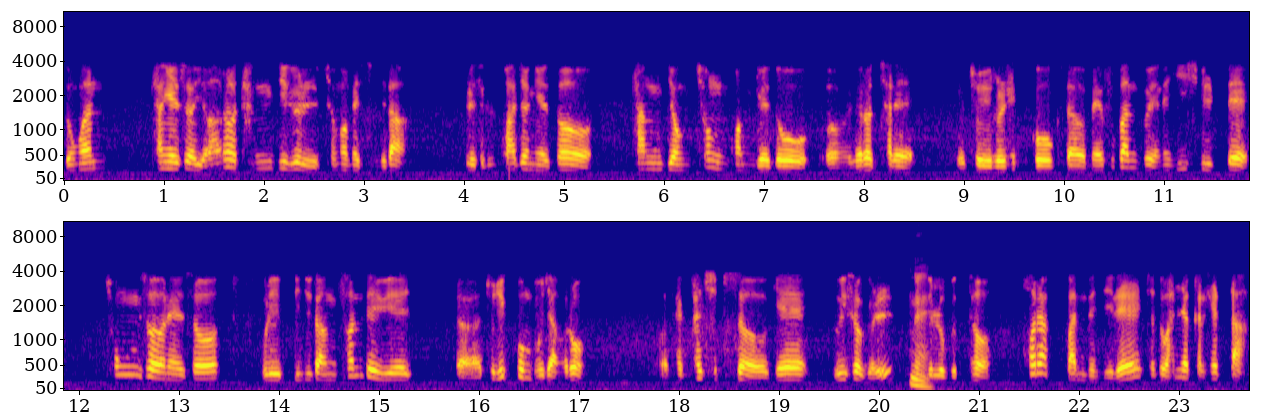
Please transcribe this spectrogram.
동안 당에서 여러 당직을 경험했습니다. 그래서 그 과정에서 당정청 관계도 어, 여러 차례 조율을 했고 그 다음에 후반부에는 21대 총선에서 우리 민주당 선대위의 어, 조직본부장으로 180석의 의석을 네. 들로부터 허락받는 일에 저도 한 역할을 했다.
